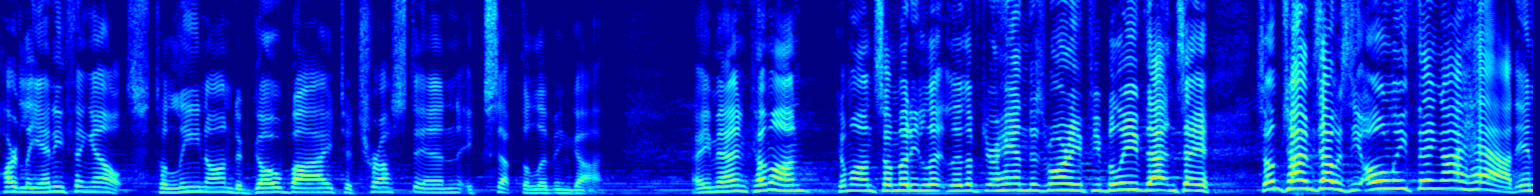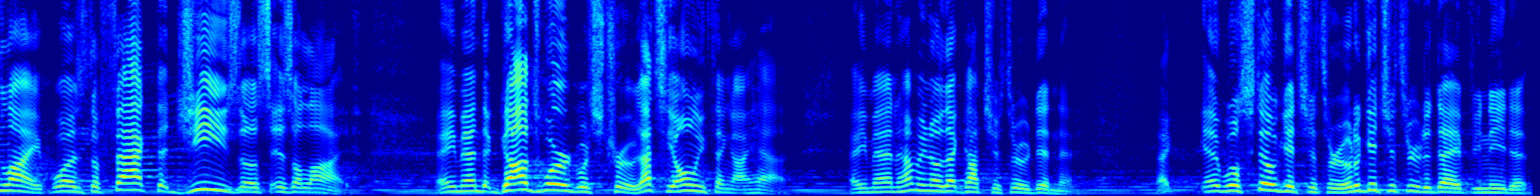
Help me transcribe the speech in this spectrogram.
hardly anything else to lean on, to go by, to trust in except the living God. Amen. Come on. Come on. Somebody lift your hand this morning if you believe that and say, sometimes that was the only thing I had in life was the fact that Jesus is alive. Amen. That God's word was true. That's the only thing I had. Amen. How many know that got you through, didn't it? It will still get you through. It'll get you through today if you need it.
